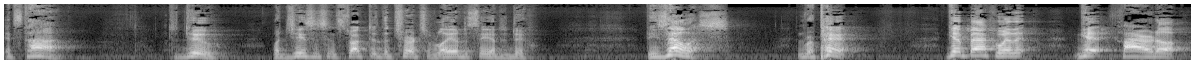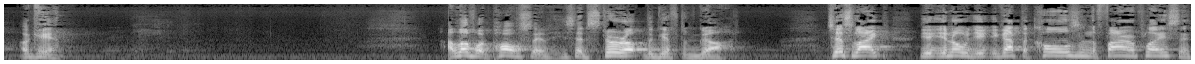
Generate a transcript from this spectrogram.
It's time to do what Jesus instructed the church of Laodicea to do be zealous and repent. Get back with it. get fired up again. I love what Paul said. He said, stir up the gift of God. Just like, you, you know, you, you, got the coals in the fireplace and,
